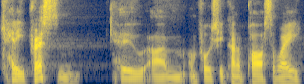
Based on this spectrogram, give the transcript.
Kelly Preston, who um, unfortunately kind of passed away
